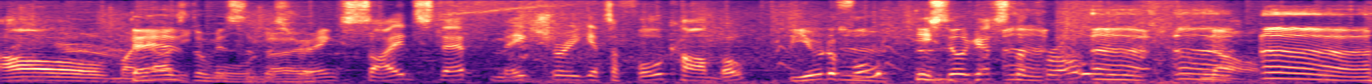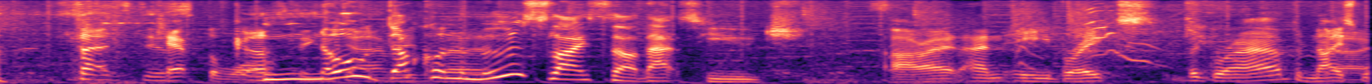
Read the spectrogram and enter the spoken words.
oh my There's god, the he misses wall, the though. Sidestep, make sure he gets a full combo. Beautiful. He still gets the throw. no. Uh, that's Kept the wall. No duck on the man. moon slicer. That's huge. All right, and he breaks the grab. Nice Nice.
